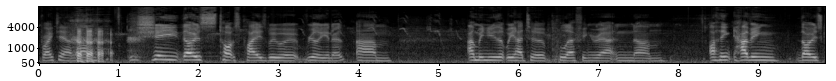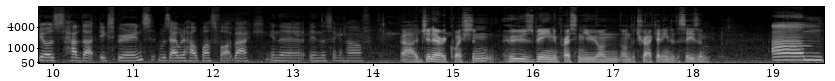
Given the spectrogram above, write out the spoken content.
breakdown. Um, she, those types of plays, we were really in it, um, and we knew that we had to pull our finger out. And um, I think having those girls have that experience was able to help us fight back in the in the second half. Uh, generic question: Who's been impressing you on, on the track heading into the season? Um,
